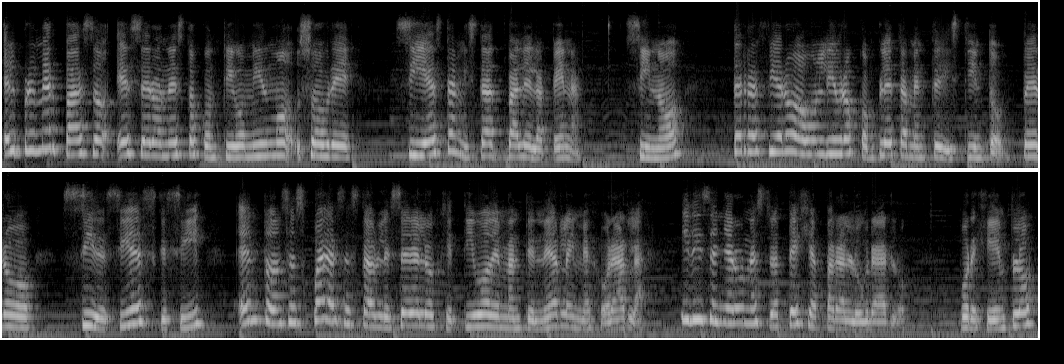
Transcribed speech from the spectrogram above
El primer paso es ser honesto contigo mismo sobre si esta amistad vale la pena. Si no, te refiero a un libro completamente distinto, pero si decides que sí, entonces puedes establecer el objetivo de mantenerla y mejorarla y diseñar una estrategia para lograrlo. Por ejemplo,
